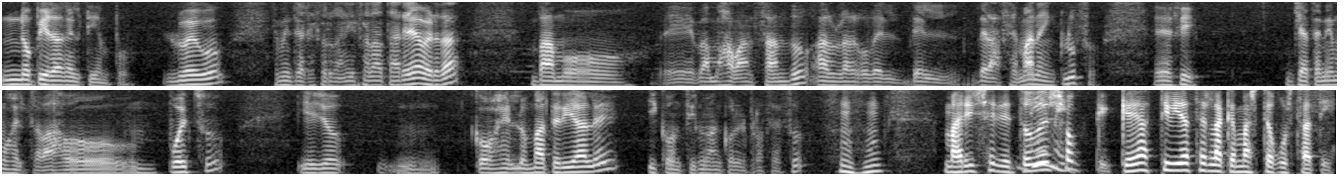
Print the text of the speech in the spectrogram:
no pierdan el tiempo. Luego, mientras que se organiza la tarea, ¿verdad? Vamos, eh, vamos avanzando a lo largo del- del- de la semana incluso. Es decir, ya tenemos el trabajo puesto y ellos mm, cogen los materiales y continúan con el proceso. Marisa, y de todo Dime. eso, ¿qué, qué actividad es la que más te gusta a ti?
